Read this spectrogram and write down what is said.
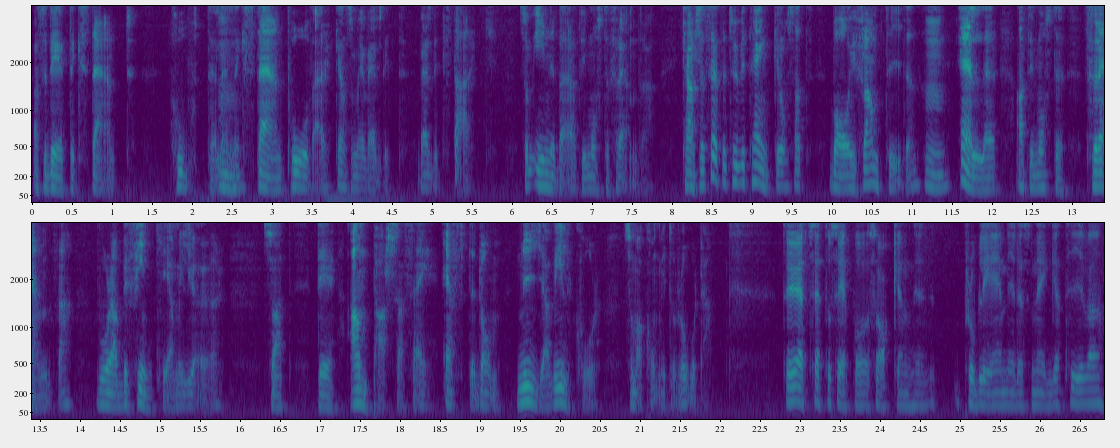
alltså det är ett externt hot eller mm. en extern påverkan som är väldigt, väldigt stark. Som innebär att vi måste förändra. Kanske sättet hur vi tänker oss att vara i framtiden. Mm. Eller att vi måste förändra våra befintliga miljöer. Så att det anpassar sig efter de nya villkor som har kommit att råda. Det är ett sätt att se på saken, problem i dess negativa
